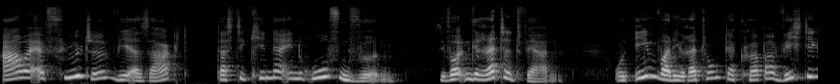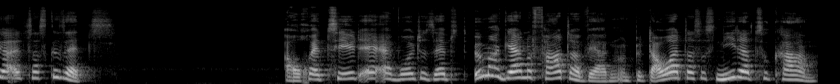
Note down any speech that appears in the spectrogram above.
aber er fühlte, wie er sagt, dass die Kinder ihn rufen würden. Sie wollten gerettet werden. Und ihm war die Rettung der Körper wichtiger als das Gesetz. Auch erzählt er, er wollte selbst immer gerne Vater werden und bedauert, dass es nie dazu kam.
